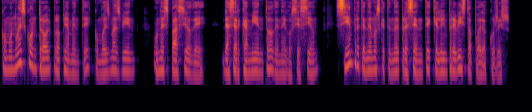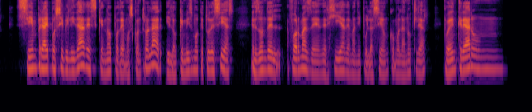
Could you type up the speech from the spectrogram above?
como no es control propiamente, como es más bien un espacio de, de acercamiento, de negociación, siempre tenemos que tener presente que lo imprevisto puede ocurrir. Siempre hay posibilidades que no podemos controlar y lo que mismo que tú decías es donde formas de energía de manipulación como la nuclear pueden crear un,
